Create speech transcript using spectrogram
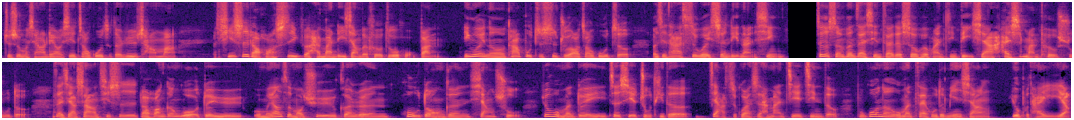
就是我们想要聊一些照顾者的日常嘛。其实老黄是一个还蛮理想的合作伙伴，因为呢，他不只是主要照顾者，而且他还是位生理男性。这个身份在现在的社会环境底下还是蛮特殊的。再加上，其实老黄跟我对于我们要怎么去跟人互动跟相处。就我们对这些主题的价值观是还蛮接近的，不过呢，我们在乎的面向又不太一样，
